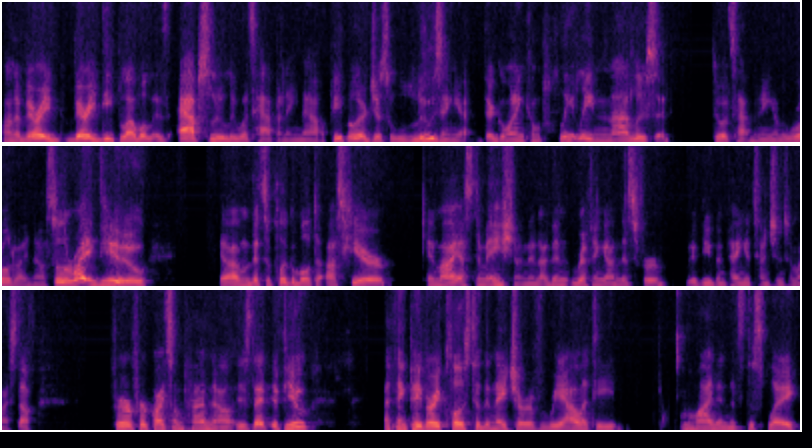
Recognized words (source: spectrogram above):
on a very, very deep level is absolutely what's happening now. People are just losing it. They're going completely non-lucid to what's happening in the world right now. So the right view um, that's applicable to us here, in my estimation, and I've been riffing on this for, if you've been paying attention to my stuff, for, for quite some time now, is that if you I think, pay very close to the nature of reality, mind and its display.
